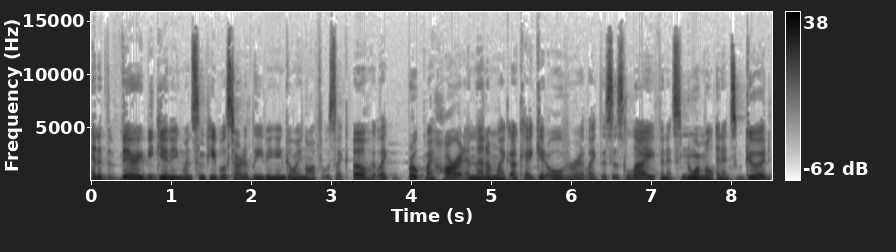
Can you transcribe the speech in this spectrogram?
And at the very beginning, when some people started leaving and going off, it was like, oh, it like broke my heart. And then I'm like, okay, get over it. Like this is life, and it's normal, and it's good.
